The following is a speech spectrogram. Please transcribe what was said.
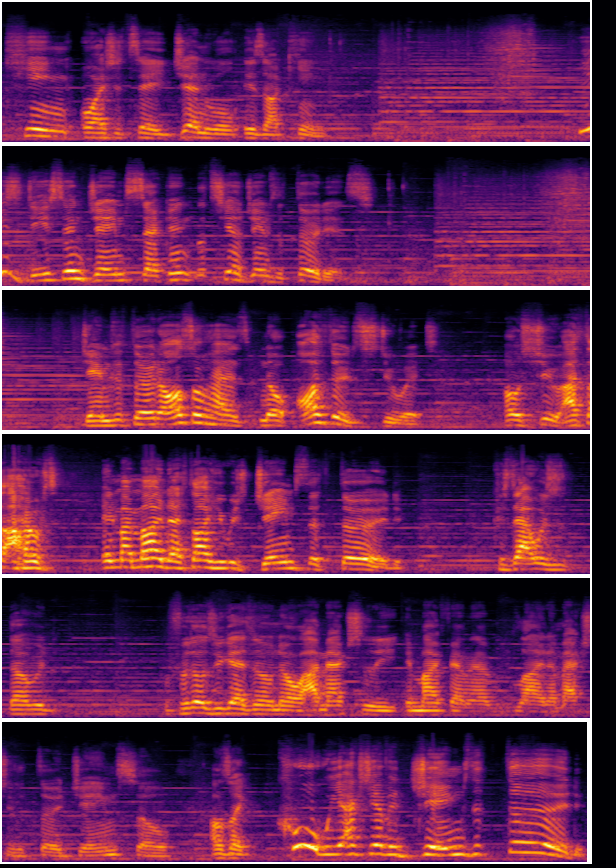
king, or I should say general, is our king? He's decent. James second. Let's see how James the third is. James the third also has no Arthur Stewart. Oh shoot! I thought I was in my mind. I thought he was James the third, because that was that would. For those of you guys don't know, I'm actually in my family line. I'm actually the third James, so I was like, cool, we actually have a James the Third,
